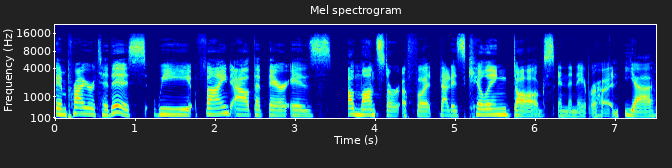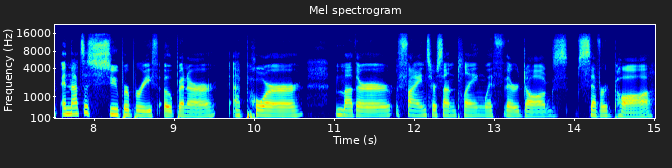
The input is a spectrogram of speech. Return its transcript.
And prior to this, we find out that there is a monster afoot that is killing dogs in the neighborhood. Yeah, and that's a super brief opener. A poor mother finds her son playing with their dog's severed paw.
